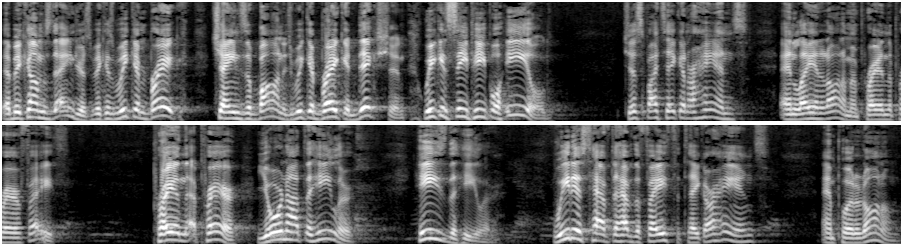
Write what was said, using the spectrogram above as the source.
It becomes dangerous because we can break chains of bondage. We can break addiction. We can see people healed just by taking our hands and laying it on them and praying the prayer of faith. Praying that prayer. You're not the healer, He's the healer. We just have to have the faith to take our hands and put it on them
